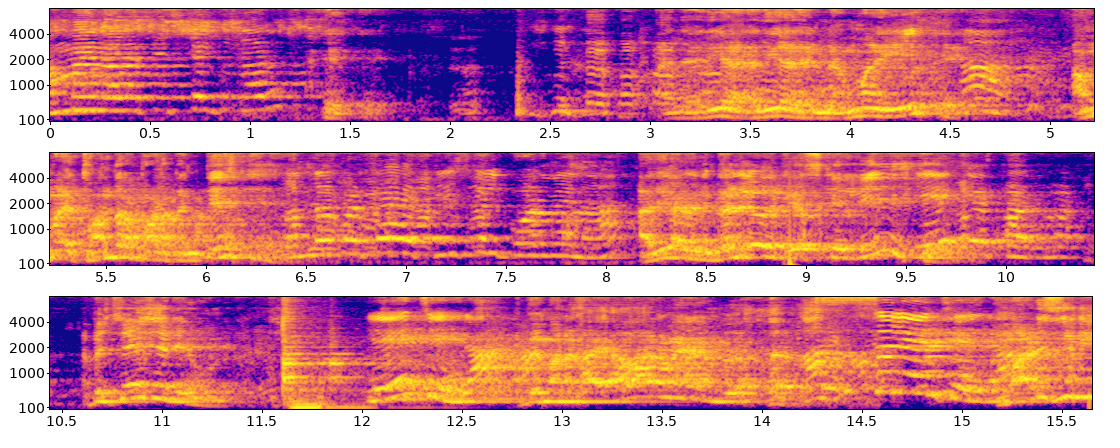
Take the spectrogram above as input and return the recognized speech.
అమ్మాయిని అలా తీసుకెళ్తున్నారు? అది అది అది కాదండి అమ్మాయి. అమ్మాయి తొందర పడుతుంటే తొందరపడితే అది గదిలో తీసుకెళ్ళి అవి చేసేది ఏం చేయరా? వ్యవహారమే అస్సలు ఏం చేయరా? మనిషిని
